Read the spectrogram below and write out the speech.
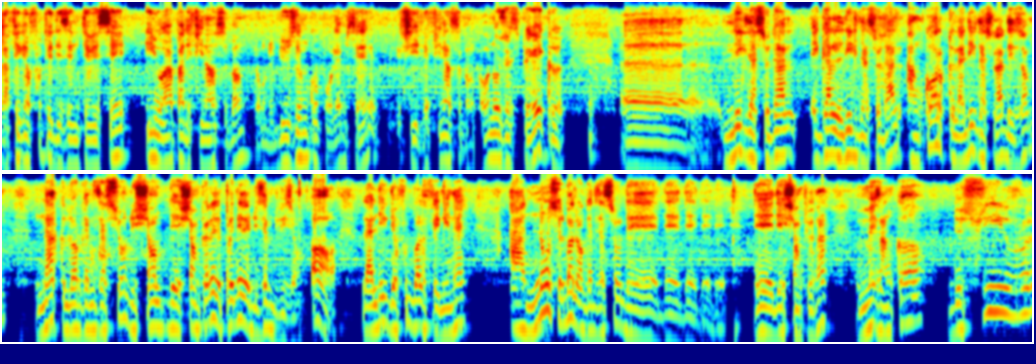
la Foot est désintéressée, il n'y aura pas de financement. Donc le deuxième gros problème, c'est le financement. On ose espérer que euh, Ligue nationale égale Ligue nationale, encore que la Ligue nationale des hommes n'a que l'organisation des championnats de première et deuxième division. Or, la Ligue de football féminin a non seulement l'organisation des championnats, mais encore de suivre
